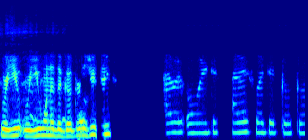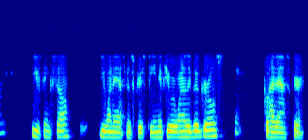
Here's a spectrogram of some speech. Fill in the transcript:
Were you were you one of the good girls? You think? I was always I was one of the good girls. You think so? You want to ask Miss Christine if you were one of the good girls? Yeah. Go ahead, ask her.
